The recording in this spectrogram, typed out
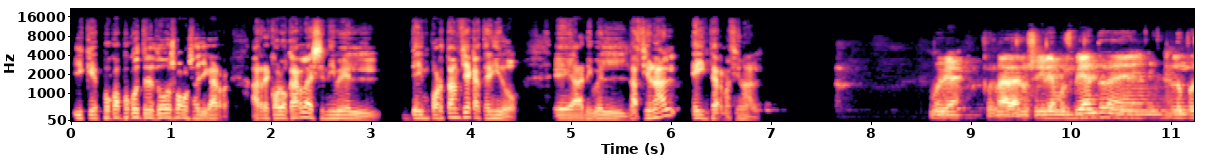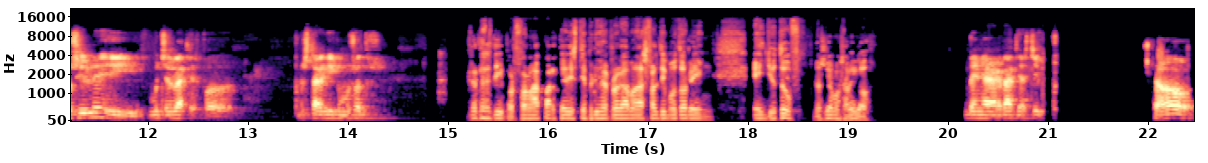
y que poco a poco entre todos vamos a llegar a recolocarla a ese nivel de importancia que ha tenido eh, a nivel nacional e internacional. Muy bien, pues nada, nos seguiremos viendo en lo posible y muchas gracias por, por estar aquí con vosotros. Gracias a ti por formar parte de este primer programa de Asfalto y Motor en, en YouTube. Nos vemos, amigo. Venga, gracias, chicos. Chao.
